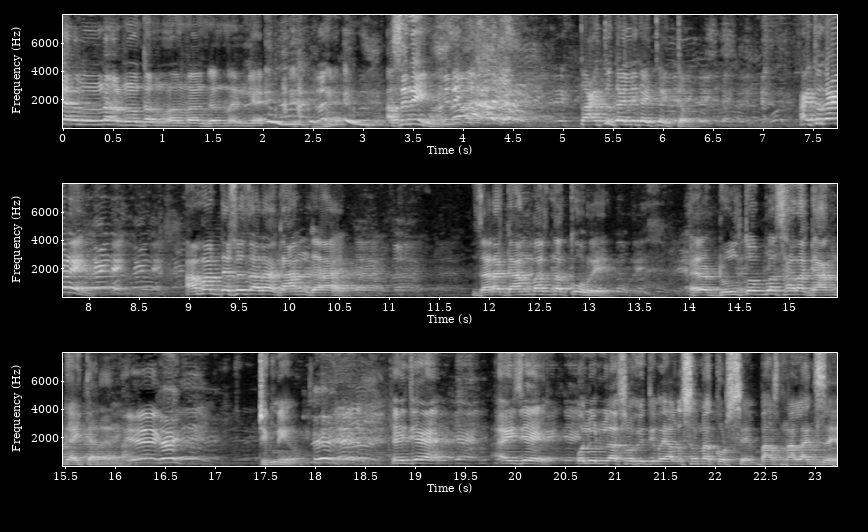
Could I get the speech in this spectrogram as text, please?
কান্নার দহলে আসেনি। তাই তো গাইলে গাইতে হইতাম। আই তো গাই নাই? আমার দেশে যারা গান গায়, যারা গান বাজনা করে, এরা ডুল তবলা ছাড়া গান গাইতে না। ঠিক নেই? এই যে এই যে অলিউল্লাহ শহীদ ভাই আলোচনা করছে, বাজনা লাগছে।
